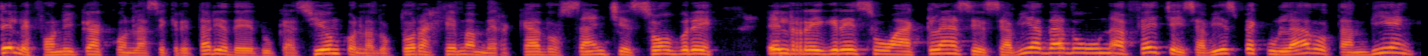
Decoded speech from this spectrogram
telefónica con la secretaria de Educación, con la doctora Gema Mercado Sánchez, sobre el regreso a clases. Se había dado una fecha y se había especulado también,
